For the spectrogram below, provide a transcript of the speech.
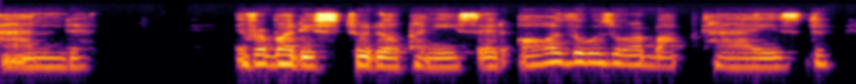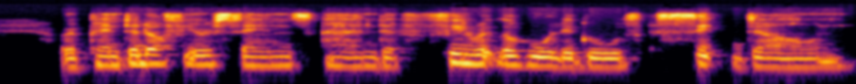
And everybody stood up and he said, All those who are baptized, repented of your sins, and filled with the Holy Ghost, sit down.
